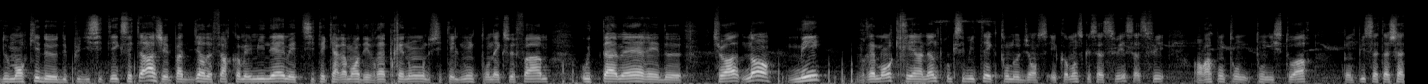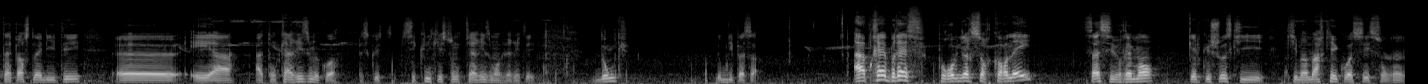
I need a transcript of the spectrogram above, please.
de manquer de, de, publicité, etc. Je vais pas te dire de faire comme Eminem et de citer carrément des vrais prénoms, de citer le nom de ton ex-femme ou de ta mère et de, tu vois, non, mais vraiment créer un lien de proximité avec ton audience. Et comment est-ce que ça se fait? Ça se fait en racontant ton, histoire, qu'on puisse s'attacher à ta personnalité euh, et à, à ton charisme, quoi. Parce que c'est qu'une question de charisme en vérité. Donc, n'oublie pas ça. Après, bref, pour revenir sur Corneille, ça c'est vraiment quelque chose qui, qui m'a marqué, quoi. C'est son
